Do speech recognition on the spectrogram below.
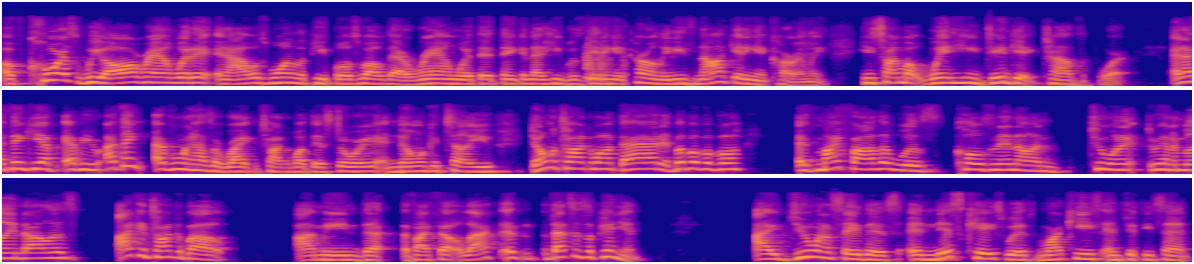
Of course, we all ran with it, and I was one of the people as well that ran with it, thinking that he was getting it currently. he's not getting it currently. He's talking about when he did get child support. And I think you have every, I think everyone has a right to talk about their story and no one can tell you, don't talk about that and blah, blah, blah, blah. If my father was closing in on 200, 300 million dollars, I can talk about, I mean, that if I felt lacked, eh, that's his opinion. I do want to say this in this case with Marquise and 50 Cent,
